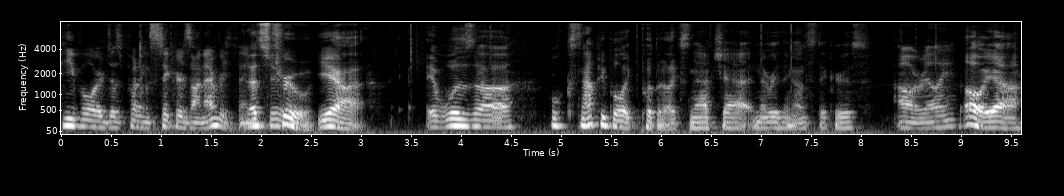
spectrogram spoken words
people are just putting stickers on everything. That's too. true. Yeah, it was. uh Well, 'cause now people like put their like Snapchat and everything on stickers. Oh, really? Oh yeah.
